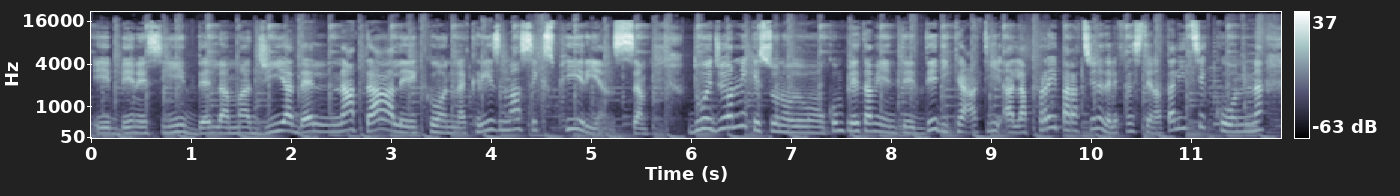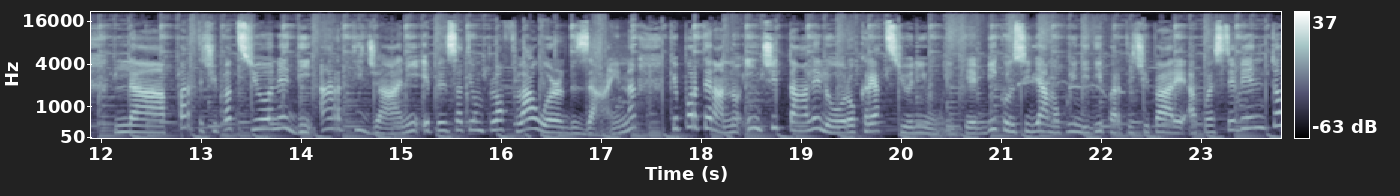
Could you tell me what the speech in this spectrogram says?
ebbene sì, della magia del Natale con con Christmas Experience, due giorni che sono completamente dedicati alla preparazione delle feste natalizie con la partecipazione di artigiani e pensate un po' flower design che porteranno in città le loro creazioni uniche. Vi consigliamo quindi di partecipare a questo evento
